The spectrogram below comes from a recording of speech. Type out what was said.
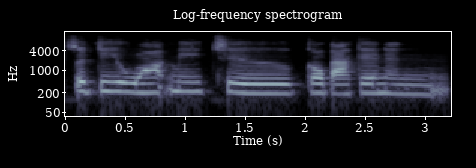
So do you want me to go back in and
